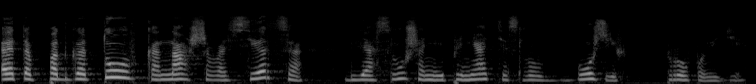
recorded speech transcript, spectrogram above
это подготовка нашего сердца для слушания и принятия слов Божьих проповеди.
